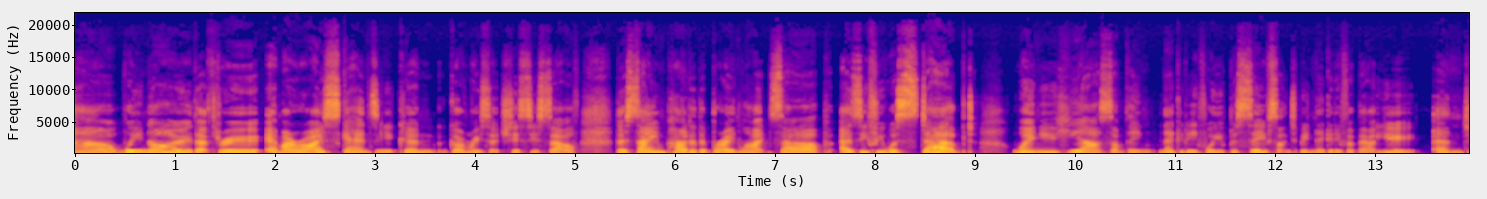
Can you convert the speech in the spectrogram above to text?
Uh, we know that through MRI scans, and you can go and research this yourself, the same part of the brain lights up as if you were stabbed when you hear something negative or you perceive something to be negative about you. And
